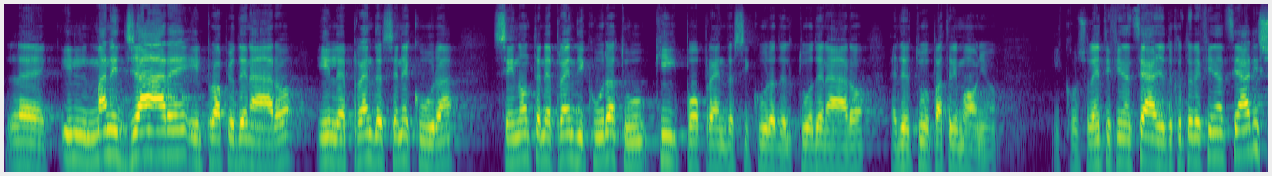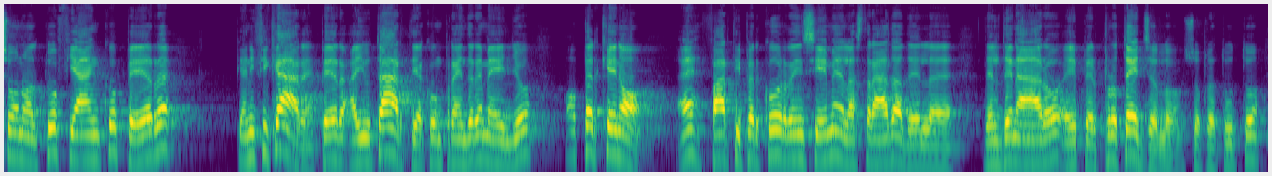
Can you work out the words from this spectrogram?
il maneggiare il proprio denaro, il prendersene cura, se non te ne prendi cura tu, chi può prendersi cura del tuo denaro e del tuo patrimonio? I consulenti finanziari, gli educatori finanziari sono al tuo fianco per pianificare, per aiutarti a comprendere meglio o perché no, eh, farti percorrere insieme la strada del, del denaro e per proteggerlo soprattutto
